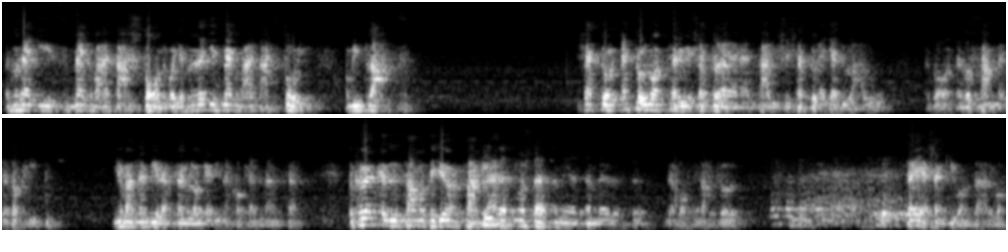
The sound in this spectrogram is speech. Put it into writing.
Ez az egész megváltás tan, vagy ez az egész megváltás sztori, amit látsz. És ettől, ettől nagyszerű, és ettől elementális, és ettől egyedülálló. Ez a, ez a szám, meg ez a klip. Nyilván nem véletlenül a Gerinek a kedvence. A következő szám az egy olyan szám lesz... most láttam életemben először. Ne basszál föl. Teljesen ki van zárva.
